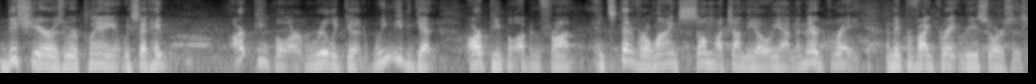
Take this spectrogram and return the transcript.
this year, as we were planning it, we said, hey, our people are really good. We need to get our people up in front instead of relying so much on the OEM. And they're great and they provide great resources.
